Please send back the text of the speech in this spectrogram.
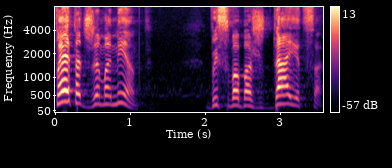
в этот же момент высвобождается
